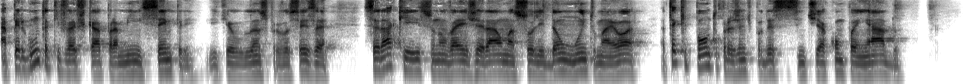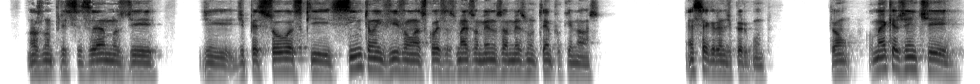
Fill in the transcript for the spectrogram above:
a pergunta que vai ficar para mim sempre e que eu lanço para vocês é: será que isso não vai gerar uma solidão muito maior? Até que ponto, para a gente poder se sentir acompanhado, nós não precisamos de, de, de pessoas que sintam e vivam as coisas mais ou menos ao mesmo tempo que nós? Essa é a grande pergunta. Então, como é que a gente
